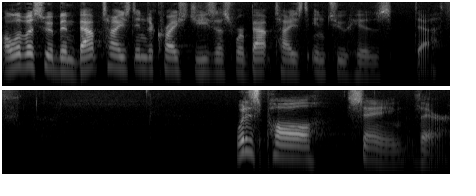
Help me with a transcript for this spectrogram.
All of us who have been baptized into Christ Jesus were baptized into his death. What is Paul saying there?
